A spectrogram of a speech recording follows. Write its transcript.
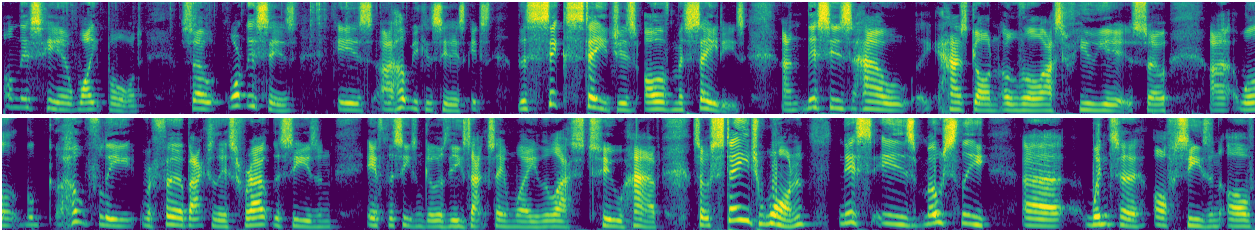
on this here whiteboard. So what this is is I hope you can see this. It's the six stages of Mercedes, and this is how it has gone over the last few years. So uh, we'll, we'll hopefully refer back to this throughout the season if the season goes the exact same way the last two have. So stage one, this is mostly uh, winter off season of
